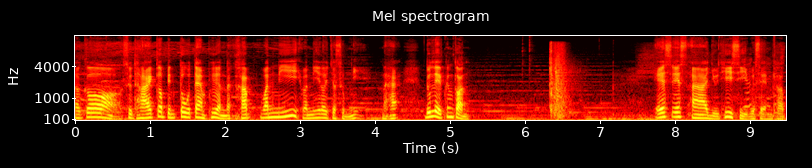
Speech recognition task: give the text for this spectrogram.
แล้วก็สุดท้ายก็เป็นตู้แต้มเพื่อนนะครับ วันนี้วันนี้เราจะสุ่มนี่นะฮะดูเลทกันก่อน SSR อยู่ที่ 4%ครับ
